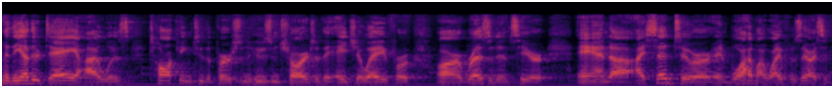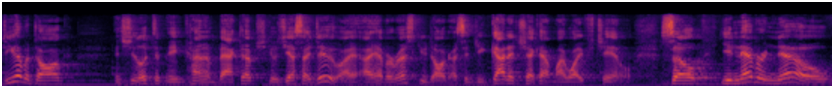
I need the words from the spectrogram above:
and the other day I was talking to the person who's in charge of the HOA for our residents here and uh, I said to her and while my wife was there I said do you have a dog and she looked at me kind of backed up. She goes yes I do. I, I have a rescue dog. I said you got to check out my wife's channel. So you never know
